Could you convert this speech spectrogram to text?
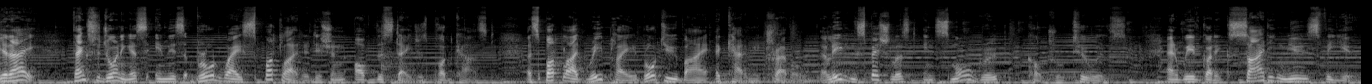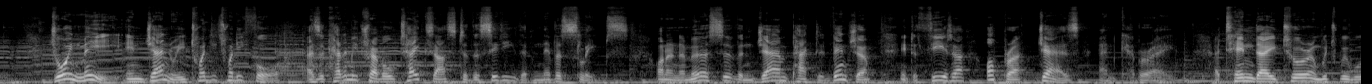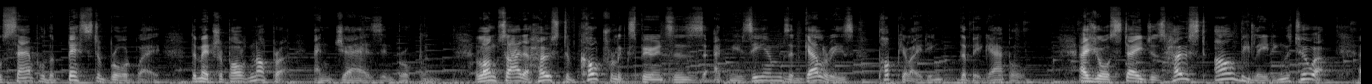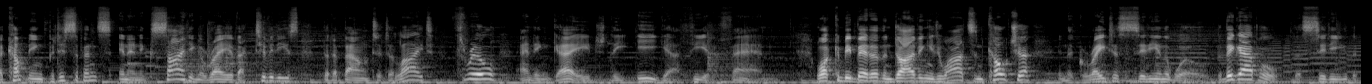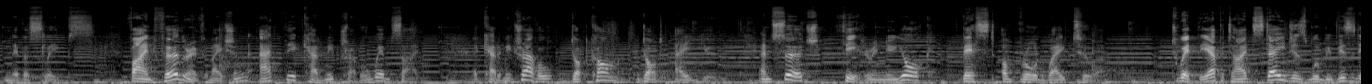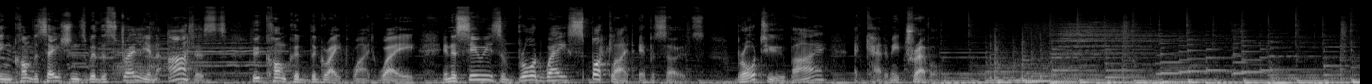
G'day. Thanks for joining us in this Broadway Spotlight edition of the Stages podcast, a spotlight replay brought to you by Academy Travel, a leading specialist in small group cultural tours. And we've got exciting news for you. Join me in January 2024 as Academy Travel takes us to the city that never sleeps on an immersive and jam packed adventure into theatre, opera, jazz, and cabaret. A 10 day tour in which we will sample the best of Broadway, the Metropolitan Opera, and jazz in Brooklyn, alongside a host of cultural experiences at museums and galleries populating the Big Apple. As your stage's host, I'll be leading the tour, accompanying participants in an exciting array of activities that are bound to delight, thrill, and engage the eager theatre fan. What can be better than diving into arts and culture in the greatest city in the world, the Big Apple, the city that never sleeps? Find further information at the Academy Travel website, academytravel.com.au, and search Theatre in New York Best of Broadway Tour. To whet the appetite, stages will be visiting conversations with Australian artists who conquered the Great White Way in a series of Broadway Spotlight episodes, brought to you by Academy Travel.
